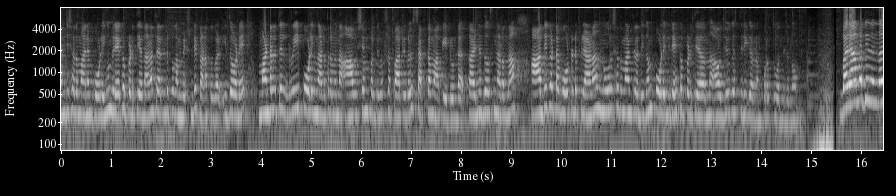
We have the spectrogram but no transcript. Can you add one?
അഞ്ച് ശതമാനം പോളിംഗും രേഖപ്പെടുത്തിയതാണ് തെരഞ്ഞെടുപ്പ് കമ്മീഷന്റെ കണക്കുകൾ. ഇതോടെ മണ്ഡലത്തിൽ റീ പോളിംഗ് നടത്തണമെന്ന ആവശ്യം പ്രതിപക്ഷ പാർട്ടികൾ ശക്തമാക്കിയിട്ടുണ്ട്. കഴിഞ്ഞ ദിവസം നടന്ന ആദ്യഘട്ട വോട്ടെടുപ്പിലാണ് നൂറ് ശതമാനത്തിലധികം പോളിംഗ് രേഖപ്പെടുത്തിയതെന്ന് ഔദ്യോഗിക സ്ഥിരീകരണം പുറത്തു വന്നിരുന്നു ബരാമതിയിൽ നിന്ന്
